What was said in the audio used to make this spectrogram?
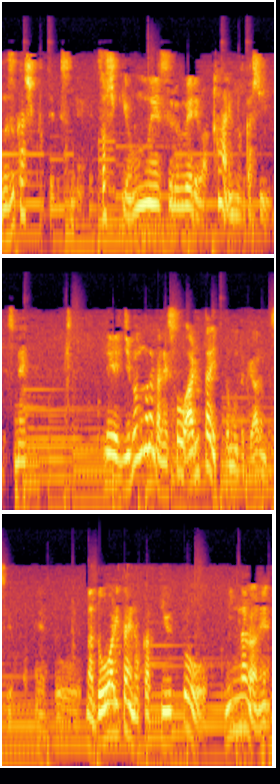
難しくてですね、組織を運営する上ではかなり難しいんですね。で、自分もなんかね、そうありたいと思う時はあるんですよ。えっ、と、まあ、どうありたいのかっていうと、みんながね、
